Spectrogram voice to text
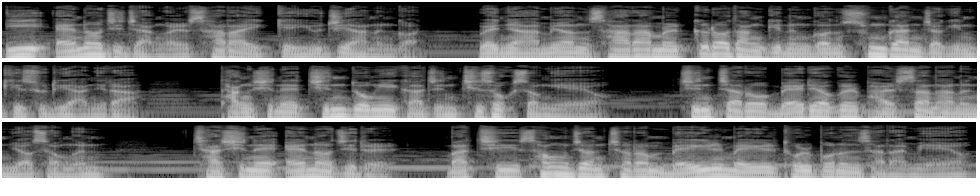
이 에너지장을 살아있게 유지하는 것. 왜냐하면 사람을 끌어당기는 건 순간적인 기술이 아니라 당신의 진동이 가진 지속성이에요. 진짜로 매력을 발산하는 여성은 자신의 에너지를 마치 성전처럼 매일매일 돌보는 사람이에요.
